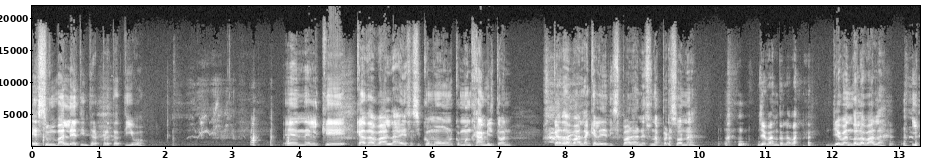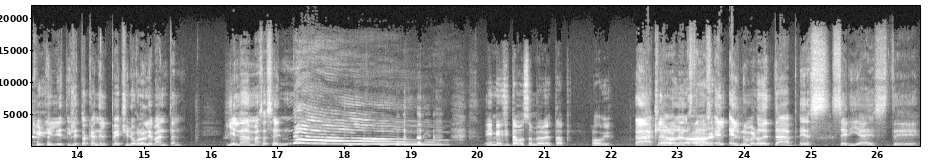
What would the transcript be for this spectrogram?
Es un ballet interpretativo en el que cada bala es así como, un- como en Hamilton. Cada bala que le disparan es una persona Llevando la bala. llevando la bala y, que- y le, y le tocan el pecho y luego lo levantan. Y él nada más hace ¡No! Y necesitamos un número de tap, obvio. Ah, claro, no, necesitamos- ay. el, el número de tab es sería este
